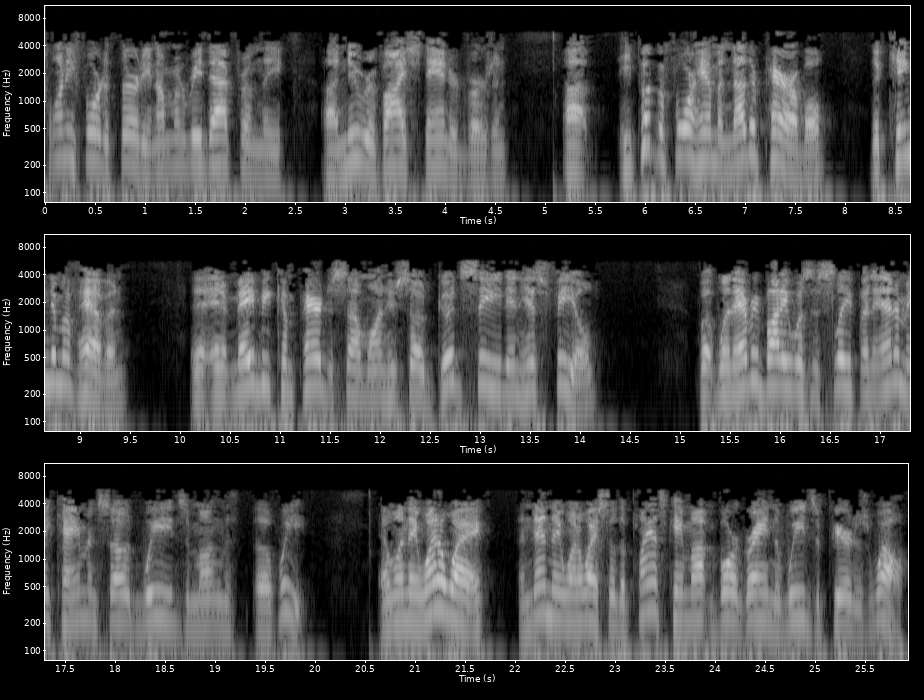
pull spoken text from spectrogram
24 to 30, and I'm going to read that from the uh, New Revised Standard Version. Uh, he put before him another parable, the kingdom of heaven, and it may be compared to someone who sowed good seed in his field, but when everybody was asleep, an enemy came and sowed weeds among the uh, wheat. And when they went away, and then they went away, so the plants came up and bore grain, the weeds appeared as well.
